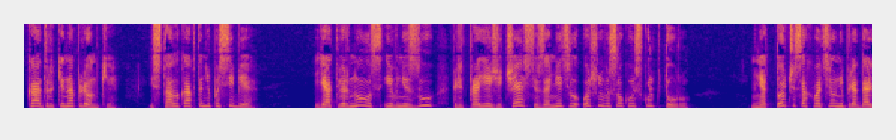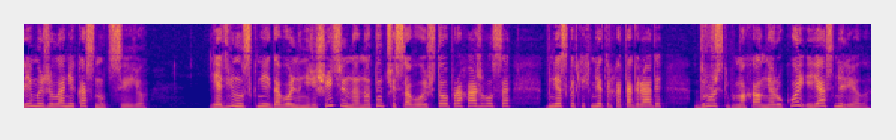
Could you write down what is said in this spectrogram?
кадры кинопленки, и стало как-то не по себе. Я отвернулась и внизу, перед проезжей частью, заметила очень высокую скульптуру. Меня тотчас охватило непреодолимое желание коснуться ее. Я двинулась к ней довольно нерешительно, но тут часовой, что прохаживался в нескольких метрах от ограды, дружески помахал мне рукой, и я осмелела.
